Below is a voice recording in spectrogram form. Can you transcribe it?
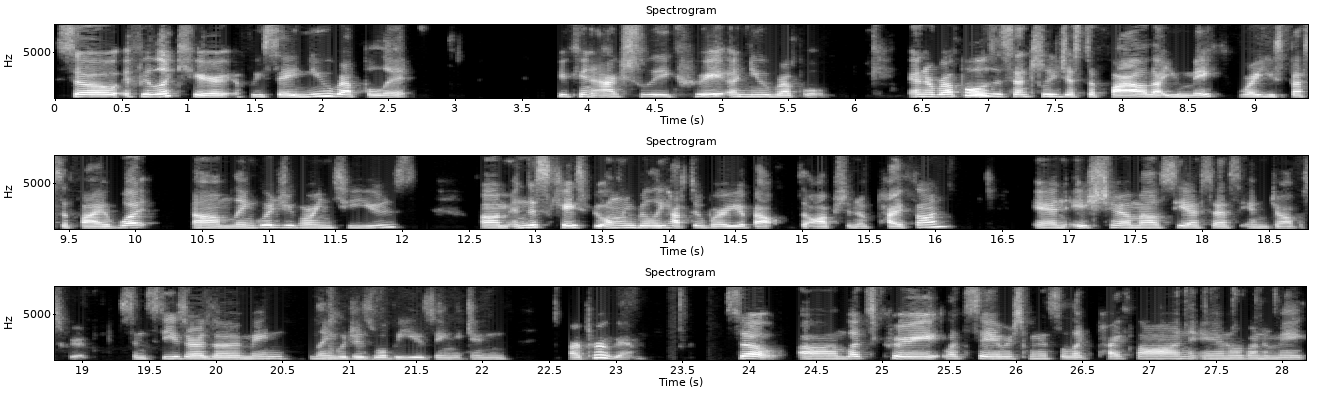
So if we look here, if we say new Replit, you can actually create a new REPL. And a REPL is essentially just a file that you make where you specify what um, language you're going to use. Um, in this case, we only really have to worry about the option of Python and HTML, CSS, and JavaScript, since these are the main languages we'll be using in our program. So um, let's create, let's say we're just going to select Python and we're going to make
